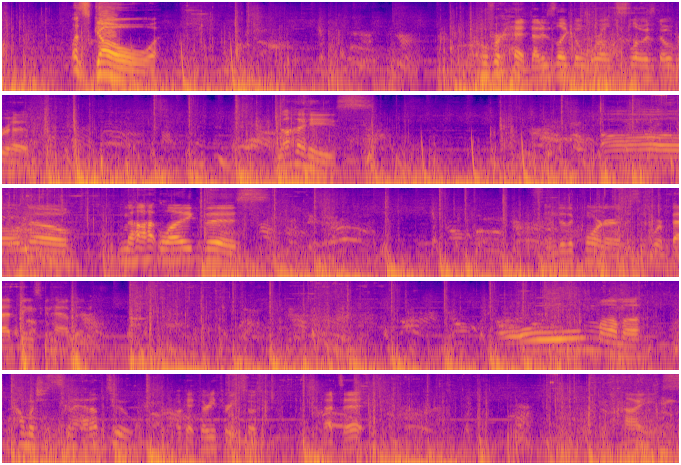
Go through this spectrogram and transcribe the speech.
Let's go! Overhead. That is like the world's slowest overhead. Nice. Oh, no. Not like this. Into the corner. This is where bad things can happen. Oh mama. How much is this gonna add up to? Okay, 33, so that's it. Nice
